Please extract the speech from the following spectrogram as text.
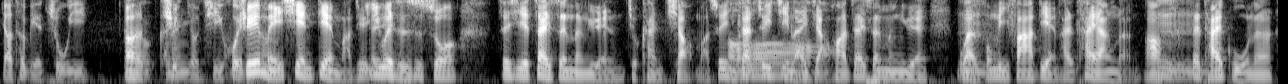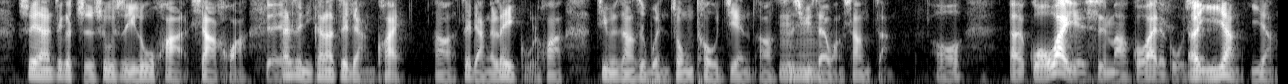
要特别注意？呃，可能有机会缺煤限电嘛，就意味着是说。这些再生能源就看俏嘛，所以你看最近来讲话，再生能源不管风力发电还是太阳能啊，在台股呢，虽然这个指数是一路化下滑，对，但是你看到这两块啊，这两个类股的话，基本上是稳中透坚啊，持续在往上涨。哦，呃，国外也是嘛，国外的股市。呃一样一样，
